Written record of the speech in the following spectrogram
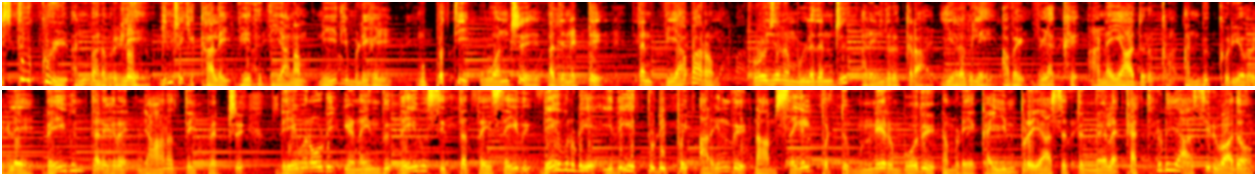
கிறிஸ்துவுக்குள் அன்பானவர்களே இன்றைய காலை வேத தியானம் நீதிமொழிகள் முப்பத்தி ஒன்று பதினெட்டு. தன் வியாபாரம் பிரயோஜனம் உள்ளதென்று அறிந்திருக்கிறாள். இரவிலே அவள் விளக்கு அணையாதிருக்கும். அன்புக்குரியவர்களே தேவன் தருகிற ஞானத்தை பெற்று தேவனோடு இணைந்து தெய்வ சித்தத்தை செய்து தேவனுடைய இதய துடிப்பை அறிந்து நாம் செயல்பட்டு முன்னேறும் போது நம்முடைய கையின் பிரயாசத்தின் மேல கத்தருடைய ஆசீர்வாதம்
